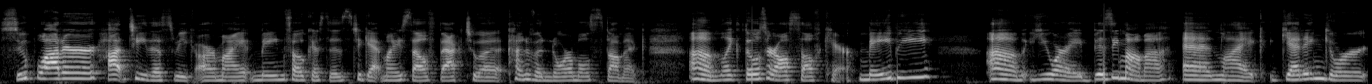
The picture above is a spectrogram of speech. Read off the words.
soup, water, hot tea this week are my main focuses to get myself back to a kind of a normal stomach. Um, like, those are all self care. Maybe um, you are a busy mama and like getting your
